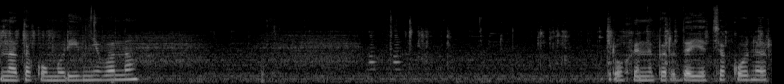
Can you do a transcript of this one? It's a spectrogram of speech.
на такому рівні вона. Трохи не передається колір.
